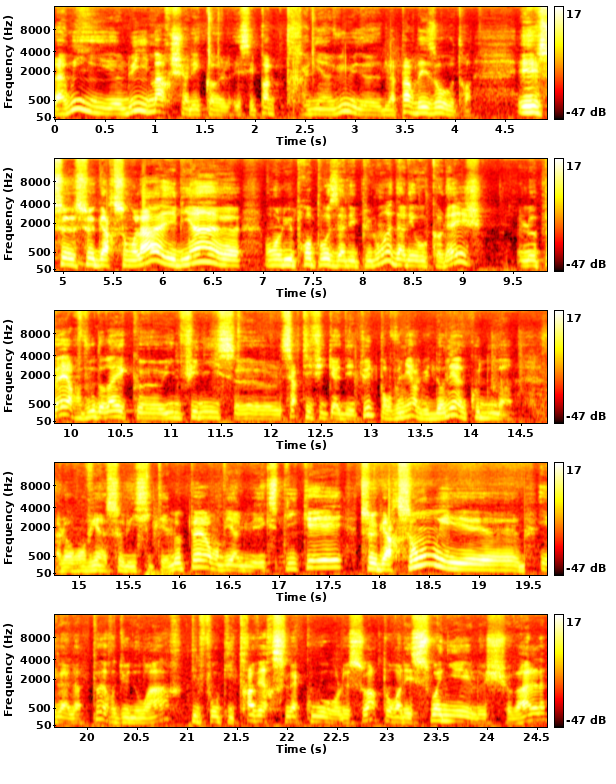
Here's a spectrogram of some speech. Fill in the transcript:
Ben oui, lui, il marche à l'école et c'est pas très bien vu de, la part des autres. Et ce, garçon-là, eh bien, euh, on lui propose d'aller plus loin, d'aller au collège le père voudrait qu'il finisse euh, le certificat d'études pour venir lui donner un coup de main. Alors on vient solliciter le père, on vient lui expliquer. Ce garçon, il, euh, il a la peur du noir. Il faut qu'il traverse la cour le soir pour aller soigner le cheval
